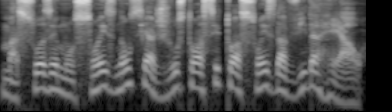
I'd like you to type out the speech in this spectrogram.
mas suas emoções não se ajustam às situações da vida real.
